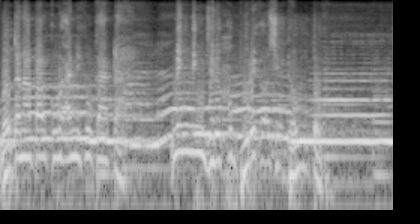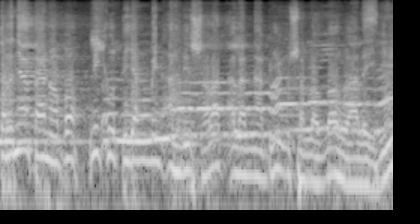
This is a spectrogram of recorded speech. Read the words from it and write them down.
mboten apal Quran iku kathah. Ning ning jero kubure kok sik do utuh ternyata nopo niku tiyang min ahli salat ala nabi sallallahu alaihi.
